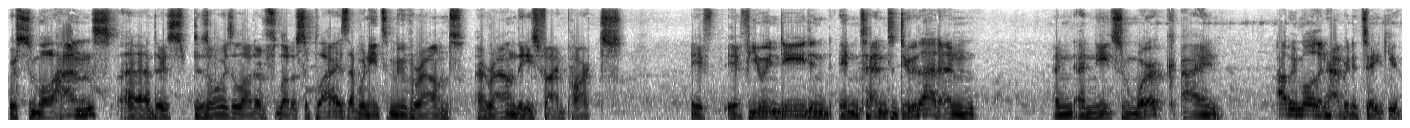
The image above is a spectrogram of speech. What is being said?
with some more hands. Uh, there's there's always a lot of lot of supplies that we need to move around around these fine parts. if if you indeed in, intend to do that and and and need some work, I I'll be more than happy to take you.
